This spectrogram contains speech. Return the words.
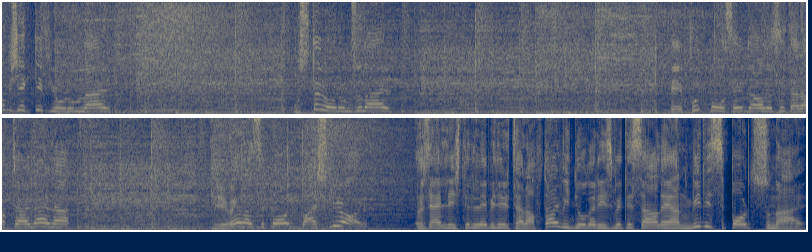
objektif yorumlar, usta yorumcular ve futbol sevdalısı taraftarlarla Trivela Spor başlıyor. Özelleştirilebilir taraftar videoları hizmeti sağlayan Vidi Sport sunar.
